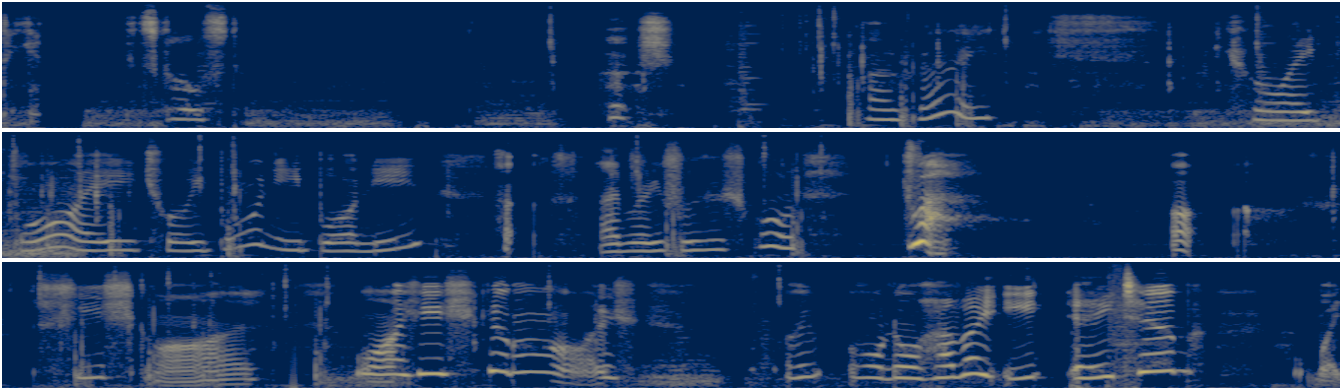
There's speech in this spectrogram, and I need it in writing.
it. It's closed. Alright. Troy boy, Toy Bonnie Bonnie. I'm ready for your sword. Dra! He's gone. Why he's gone? I, oh no, have I eat ate him? Oh my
